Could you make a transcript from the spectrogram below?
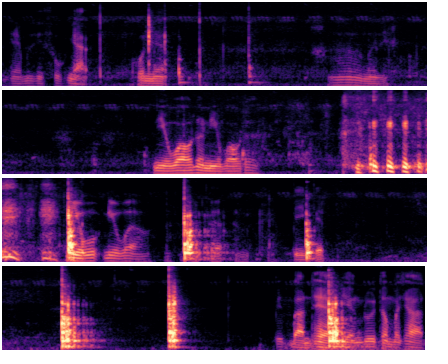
นแหนมันสิสุกยากคนเนี้ยมาดินิวเวาเด้อนิวเวาเด้อนิวนิวเวาเออปีเป็ดเป็ดบานแท้เลี้ยงโดยธรรมชาติ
